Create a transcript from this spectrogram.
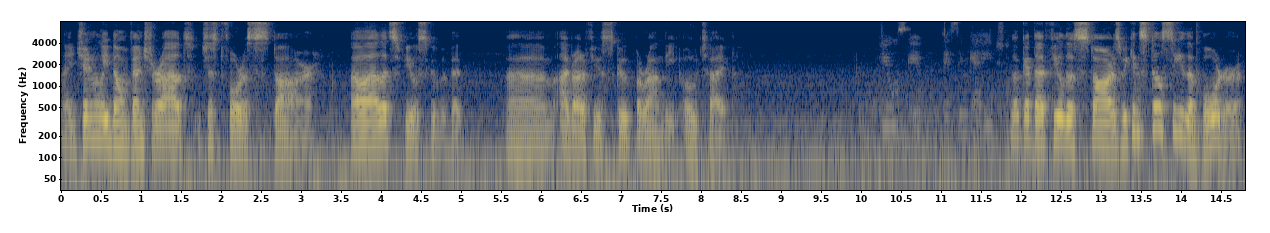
I generally don't venture out just for a star. Oh, uh, let's fuel scoop a bit. Um, I'd rather fuel scoop around the O-type. Fuel scoop disengaged. Look at that field of stars. We can still see the border.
